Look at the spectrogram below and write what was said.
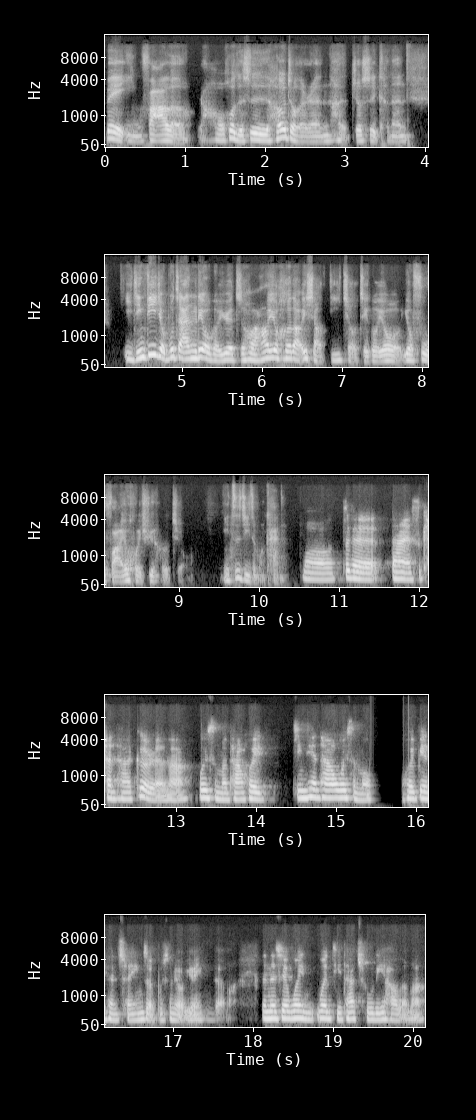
被引发了，然后或者是喝酒的人，很就是可能已经滴酒不沾六个月之后，然后又喝到一小滴酒，结果又又复发，又回去喝酒，你自己怎么看？我这个当然是看他个人啦、为什么他会今天他为什么会变成成瘾者，不是没有原因的嘛？那那些问问题他处理好了吗？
